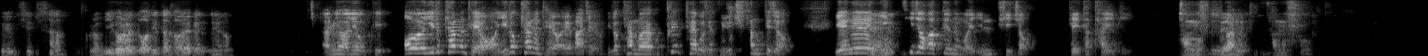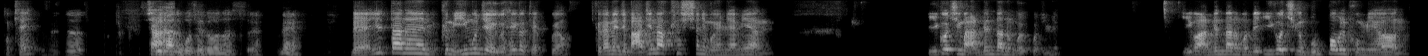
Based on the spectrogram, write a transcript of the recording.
63. 그럼 이거를 어디다 넣어야겠네요. 아니요, 아니요. 그- 어, 이렇게 하면 돼요. 어, 이렇게 하면 돼요. 예, 맞아요. 이렇게 한번 하고 프린트 해보세요. 그럼 63 뜨죠. 얘는 네. integer가 뜨는 거예요. integer. data type이. 정수가 네. 정수. 오케이. 자, C라는 곳에 넣어놨어요. 네. 네, 일단은 그럼 이 문제 이거 해결됐고요. 그 다음에 이제 마지막 question이 뭐였냐면 이거 지금 안 된다는 거였거든요. 이거 안 된다는 건데 이거 지금 문법을 보면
